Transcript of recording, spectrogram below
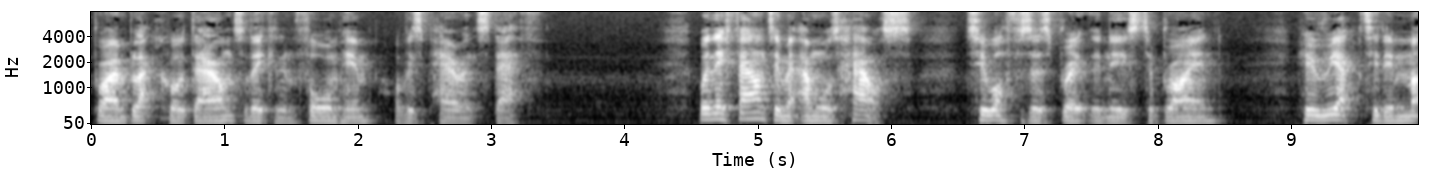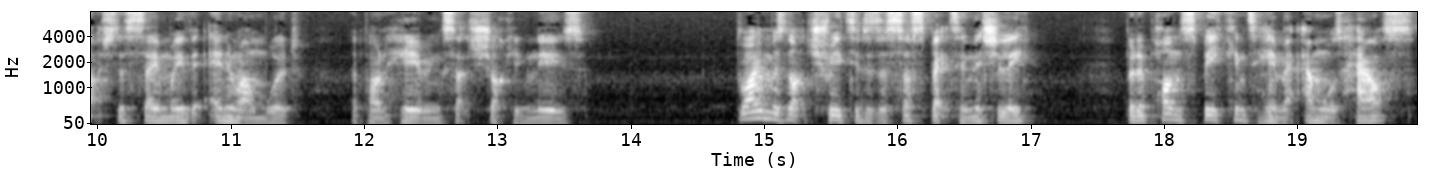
Brian Blackwell down so they could inform him of his parents' death. When they found him at Amwell's house, two officers broke the news to Brian, who reacted in much the same way that anyone would upon hearing such shocking news. Brian was not treated as a suspect initially, but upon speaking to him at Amwell's house,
